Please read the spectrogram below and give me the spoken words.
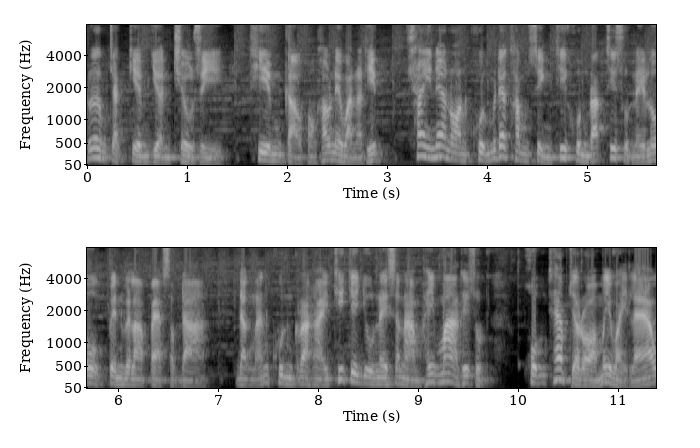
เริ่มจากเกมเยือนเชลซี ทีมเก่าของเขาในวันอาทิตย์ ใช่แน่นอนคุณไม่ได้ทำสิ่งที่คุณรักที่สุดในโลกเป็นเวลา 8 สัปดาห์ ดังนั้นคุณกระหายที่จะอยู่ในสนามให้มากที่สุด ผมแทบจะรอไม่ไหวแล้ว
